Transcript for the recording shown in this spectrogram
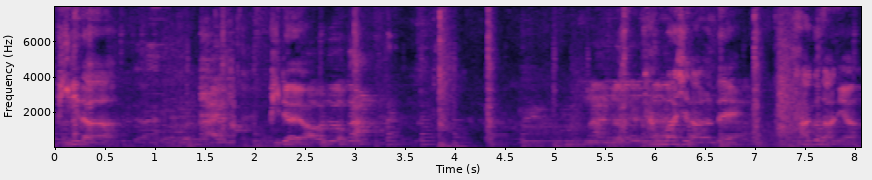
비리다. 비려요. 닭맛이 나는데 닭은 아니야.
